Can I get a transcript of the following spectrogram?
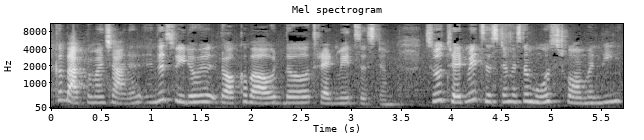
Welcome back to my channel. In this video, we'll talk about the ThreadMate system. So, ThreadMate system is the most commonly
